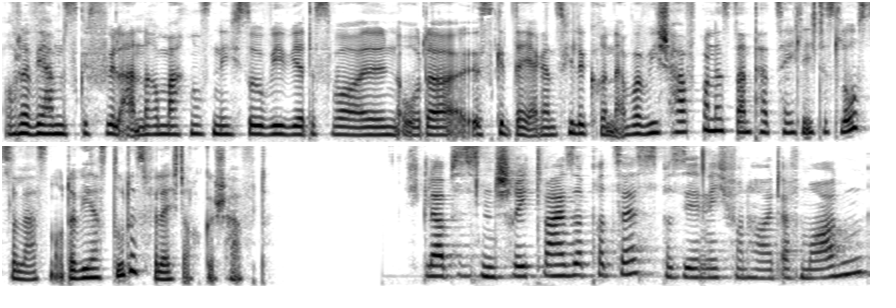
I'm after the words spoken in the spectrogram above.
oder wir haben das Gefühl, andere machen es nicht so, wie wir das wollen. Oder es gibt da ja ganz viele Gründe. Aber wie schafft man es dann tatsächlich, das loszulassen? Oder wie hast du das vielleicht auch geschafft? Ich glaube, es ist ein schrittweiser Prozess, passiert nicht von heute auf morgen.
